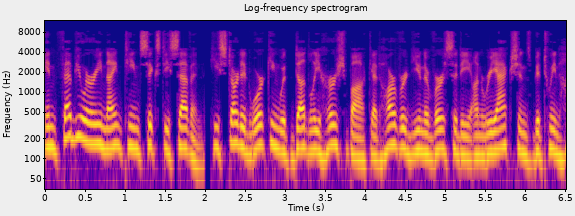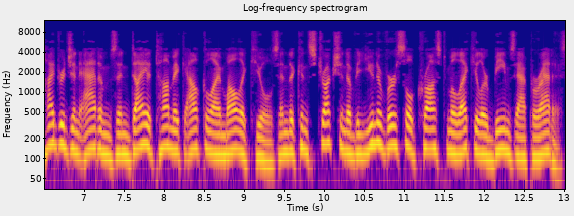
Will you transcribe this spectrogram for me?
In February 1967, he started working with Dudley Herschbach at Harvard University on reactions between hydrogen atoms and diatomic alkali molecules and the construction of a universal crossed molecular beams apparatus.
